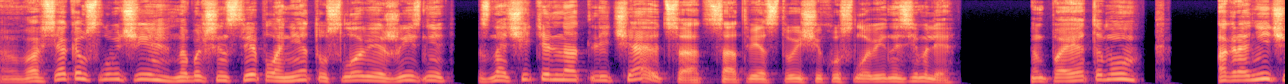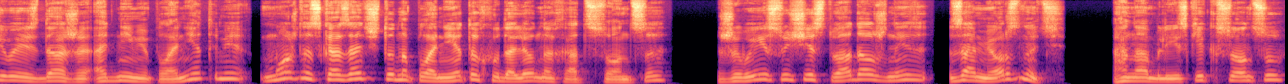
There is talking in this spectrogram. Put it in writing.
Во всяком случае, на большинстве планет условия жизни значительно отличаются от соответствующих условий на Земле. Поэтому, ограничиваясь даже одними планетами, можно сказать, что на планетах, удаленных от Солнца, живые существа должны замерзнуть а на близких к Солнцу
